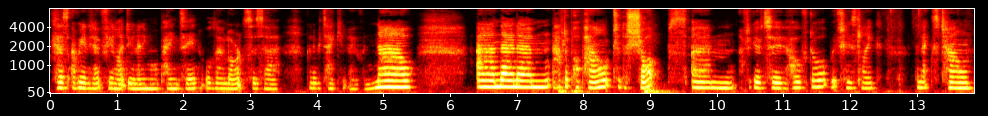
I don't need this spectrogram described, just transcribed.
because I really don't feel like doing any more painting, although Lawrence is uh, going to be taking over now and then um, I have to pop out to the shops. Um, I have to go to Hoofddorp, which is like the next town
